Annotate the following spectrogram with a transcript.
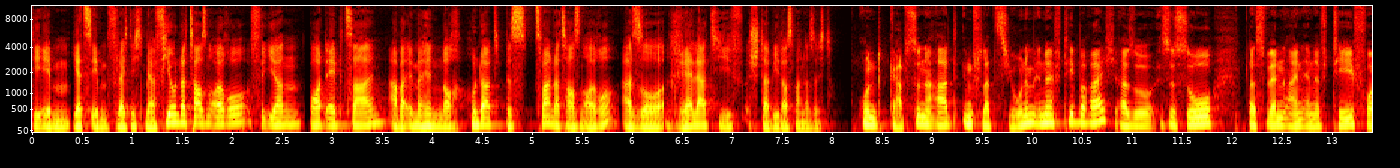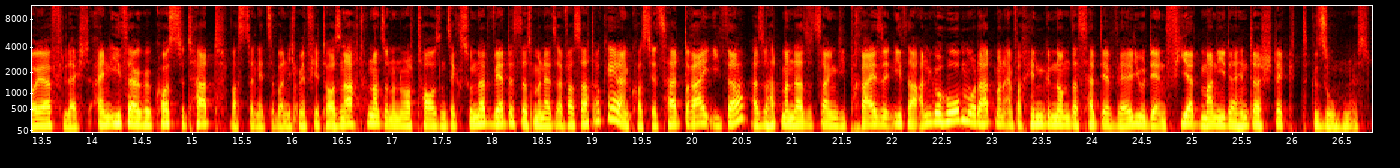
die eben jetzt eben vielleicht nicht mehr 400.000 Euro für ihren Board Ape zahlen, aber immerhin noch 100 bis 200.000 Euro. Also relativ stabil aus meiner Sicht. Und gab es so eine Art Inflation im NFT-Bereich? Also ist es so, dass wenn ein NFT vorher vielleicht ein Ether gekostet hat, was dann jetzt aber nicht mehr 4800, sondern nur noch 1600 wert ist, dass man jetzt einfach sagt, okay, dann kostet jetzt halt drei Ether. Also hat man da sozusagen die Preise in Ether angehoben oder hat man einfach hingenommen, dass halt der Value, der in Fiat Money dahinter steckt, gesunken ist?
